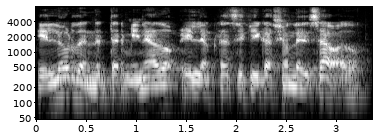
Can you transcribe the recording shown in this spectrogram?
el orden determinado en la clasificación del sábado,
